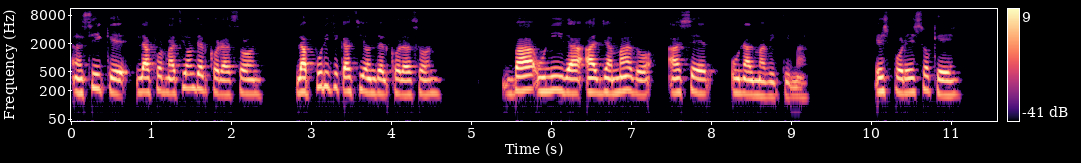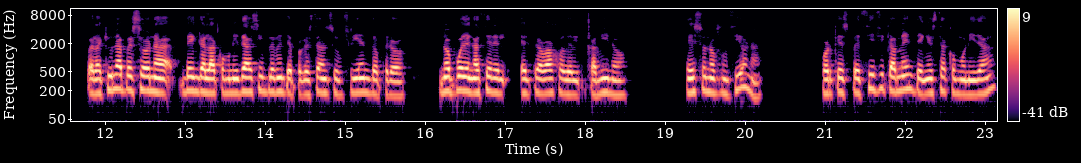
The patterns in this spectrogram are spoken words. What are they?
Así que la formación del corazón La purificación del corazón va unida al llamado a ser un alma víctima. Es por eso que para que una persona venga a la comunidad simplemente porque están sufriendo pero no pueden hacer el, el trabajo del camino, eso no funciona. Porque específicamente en esta comunidad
